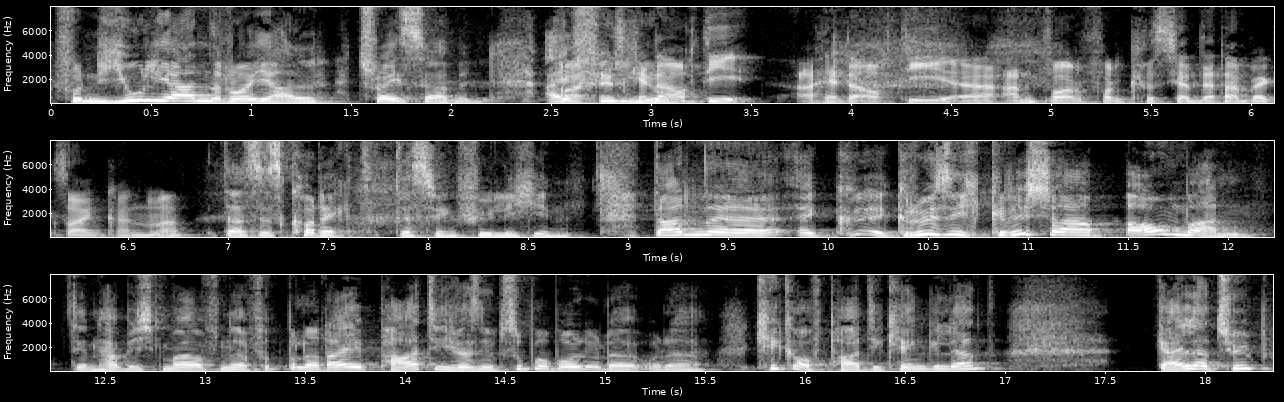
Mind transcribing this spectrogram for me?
von Julian Royal, Trey Sermon. I feel hätte auch die hätte auch die äh, Antwort von Christian Detterbeck sein können, oder? Das ist korrekt, deswegen fühle ich ihn. Dann äh, äh grüße ich Grisha Baumann. Den habe ich mal auf einer Footballerei-Party, ich weiß nicht, ob Super Bowl oder, oder Kickoff-Party kennengelernt. Geiler Typ.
